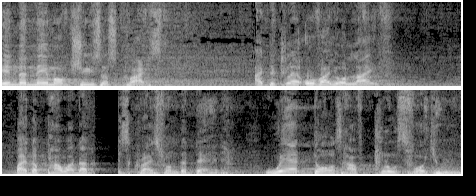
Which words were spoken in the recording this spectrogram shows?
in the name of Jesus Christ I declare over your life by the power that is Christ from the dead where doors have closed for you.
